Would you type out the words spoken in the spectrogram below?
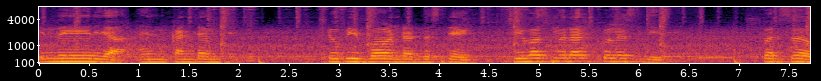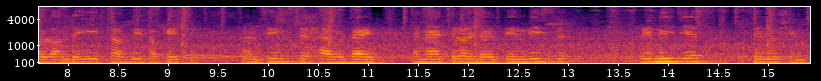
in the area and condemned to be burned at the stake. She was miraculously preserved on the each of these occasions and seems to have died a natural death in these religious solutions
